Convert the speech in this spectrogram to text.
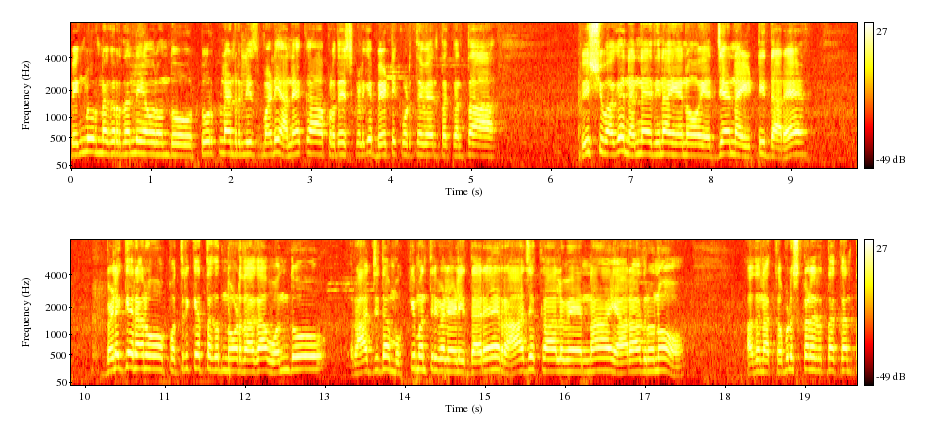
ಬೆಂಗಳೂರು ನಗರದಲ್ಲಿ ಅವರೊಂದು ಟೂರ್ ಪ್ಲ್ಯಾನ್ ರಿಲೀಸ್ ಮಾಡಿ ಅನೇಕ ಪ್ರದೇಶಗಳಿಗೆ ಭೇಟಿ ಕೊಡ್ತೇವೆ ಅಂತಕ್ಕಂಥ ವಿಷಯವಾಗಿ ನಿನ್ನೆ ದಿನ ಏನು ಹೆಜ್ಜೆಯನ್ನು ಇಟ್ಟಿದ್ದಾರೆ. ಬೆಳಗ್ಗೆ ನಾನು ಪತ್ರಿಕೆ ತೆಗೆದು ನೋಡಿದಾಗ ಒಂದು ರಾಜ್ಯದ ಮುಖ್ಯಮಂತ್ರಿಗಳು ಹೇಳಿದ್ದಾರೆ, ರಾಜಕಾಲುವೆಯನ್ನು ಯಾರಾದ್ರೂ ಅದನ್ನು ಕಬಳಿಸ್ಕೊಳ್ಳಿರ್ತಕ್ಕಂಥ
